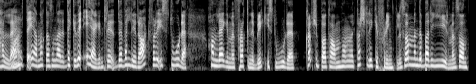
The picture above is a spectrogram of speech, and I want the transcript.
heller. Nei. Det er noe sånn der, det er ikke det egentlig Det er veldig rart, for i store Han legen med flakkende blikk, i store Kanskje på at han, han er kanskje like flink, liksom, men det bare gir meg en sånn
